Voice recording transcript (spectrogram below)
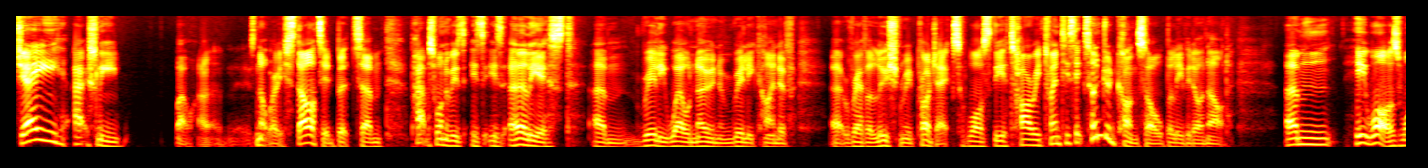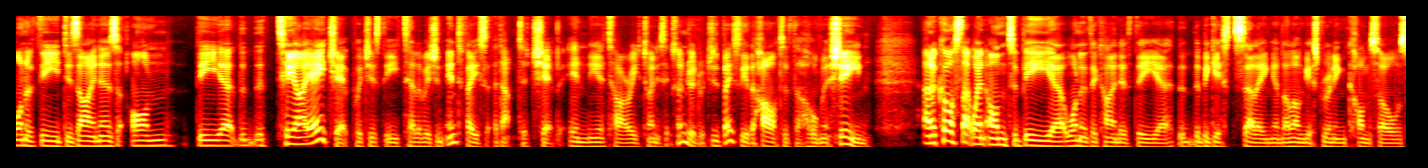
Jay actually well, uh, it's not where he started, but um, perhaps one of his his, his earliest, um, really well known and really kind of uh, revolutionary projects was the Atari Twenty Six Hundred console. Believe it or not, um, he was one of the designers on the, uh, the, the TIA chip, which is the television interface adapter chip in the Atari Twenty Six Hundred, which is basically the heart of the whole machine. And of course, that went on to be uh, one of the kind of the, uh, the biggest selling and the longest running consoles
